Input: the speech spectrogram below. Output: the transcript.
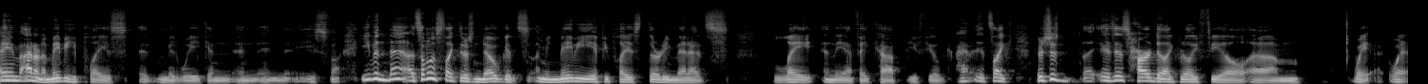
i mean i don't know maybe he plays at midweek and and, and he's fine even then it's almost like there's no good I mean maybe if he plays 30 minutes late in the fa cup you feel it's like there's just it's just hard to like really feel um wait wait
